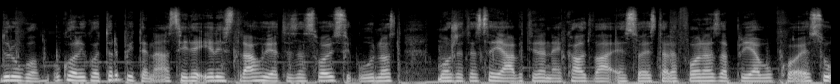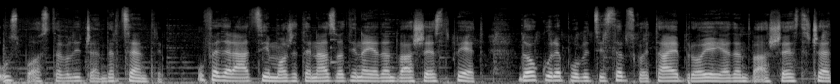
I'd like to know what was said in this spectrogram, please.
Drugo, ukoliko trpite nasilje ili strahujete za svoju sigurnost, možete se javiti na neka od dva SOS telefona za prijavu koje su uspostavili gender centri. U federaciji možete nazvati na 1265, dok u Republici Srpskoj taj broj je 1264.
